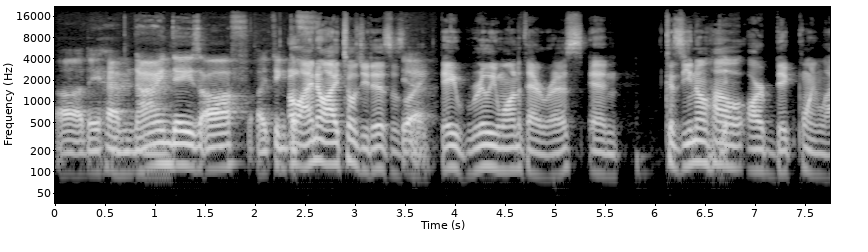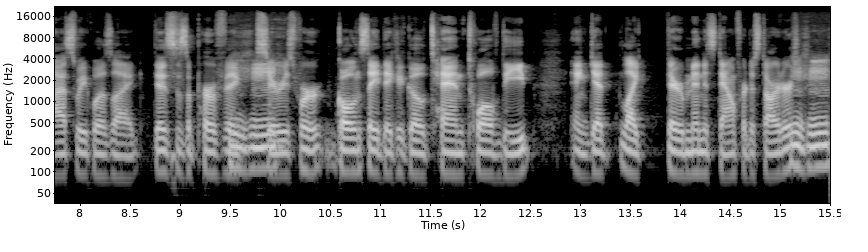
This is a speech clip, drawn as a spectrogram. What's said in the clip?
Uh, they have Mm-hmm. nine days off. I think. the Oh, I know. I told you this. Is Yeah. like they really wanted that rest, and because you know how our big point last week was like, this is a perfect Mm-hmm. series for Golden State. They could go 10, 12 deep and get like their minutes down for the starters. Mhm.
